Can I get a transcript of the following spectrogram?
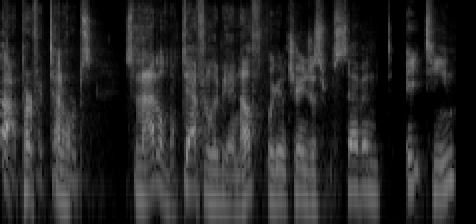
Ah, perfect. 10 orbs. So that'll definitely be enough. We're going to change this from 7 to 18.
